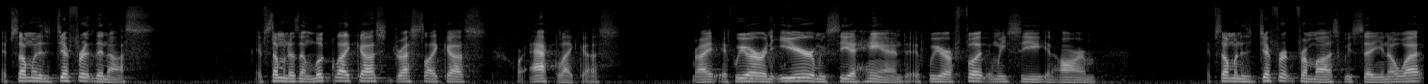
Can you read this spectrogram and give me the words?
If someone is different than us, if someone doesn't look like us, dress like us, or act like us, right? If we are an ear and we see a hand, if we are a foot and we see an arm, if someone is different from us, we say, you know what?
